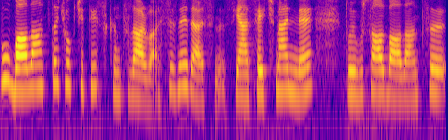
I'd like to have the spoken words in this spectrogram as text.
Bu bağlantıda çok ciddi sıkıntılar var. Siz ne dersiniz? Yani seçmenle duygusal bağlantı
